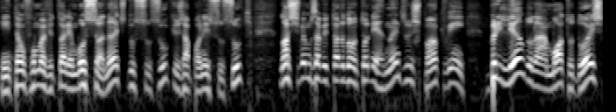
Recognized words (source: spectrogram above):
Então foi uma vitória emocionante do Suzuki, o japonês Suzuki. Nós tivemos a vitória do Antônio Hernandes, um espanhol que vem brilhando na Moto 2,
